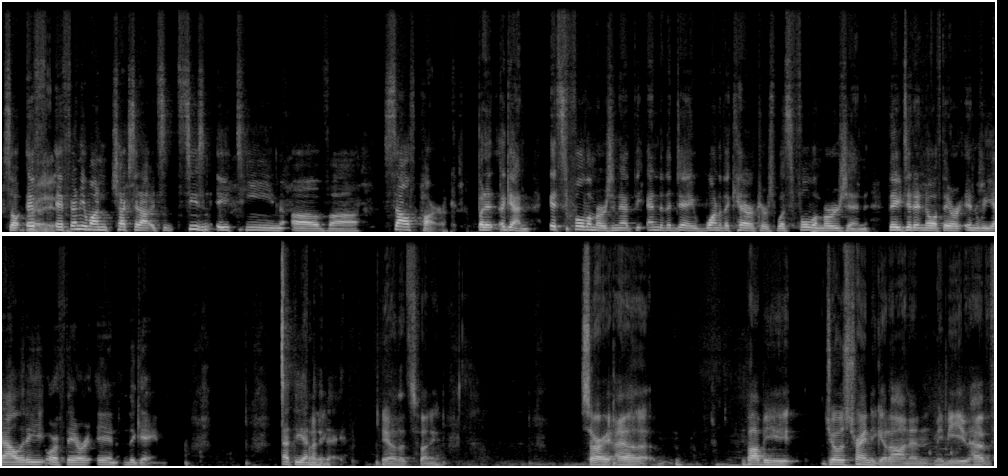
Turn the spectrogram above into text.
so if Right. if anyone checks it out, it's season 18 of uh, South Park but it, again it's full immersion at the end of the day one of the characters was full immersion they didn't know if they were in reality or if they were in the game at the end of the day Yeah, that's funny. Sorry, uh Bobby, Joe's trying to get on and maybe you have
